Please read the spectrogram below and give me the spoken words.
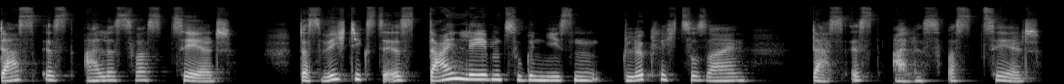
Das ist alles, was zählt. Das Wichtigste ist, dein Leben zu genießen, glücklich zu sein. Das ist alles, was zählt.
